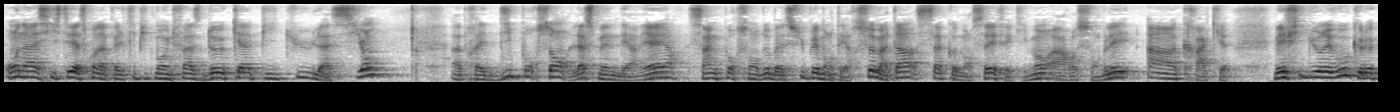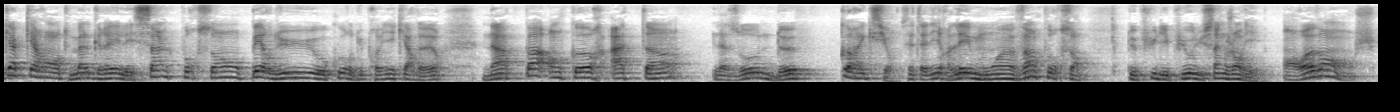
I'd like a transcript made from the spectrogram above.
on a assisté à ce qu'on appelle typiquement une phase de capitulation après 10% la semaine dernière, 5% de baisse supplémentaire ce matin, ça commençait effectivement à ressembler à un crack. Mais figurez-vous que le CAC 40, malgré les 5% perdus au cours du premier quart d'heure, n'a pas encore atteint la zone de correction, c'est-à-dire les moins 20% depuis les plus hauts du 5 janvier. En revanche,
